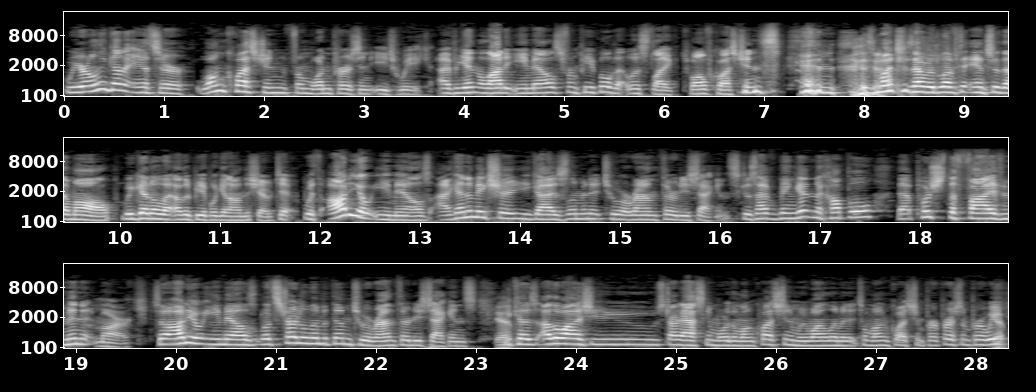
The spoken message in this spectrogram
We are only going to answer one question from one person each week. I've been getting a lot of emails from people that list like 12 questions, and as much as I would love to answer them all, we got to let other people get on the show too. With audio emails, I got to make sure you guys limit it to around 30 seconds because I've been getting a couple that push the five minute mark. So audio emails, let's try to limit them to around 30 seconds Yeah. because otherwise you start asking more than one question. and We want to limit it to one question per person per week Yep.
